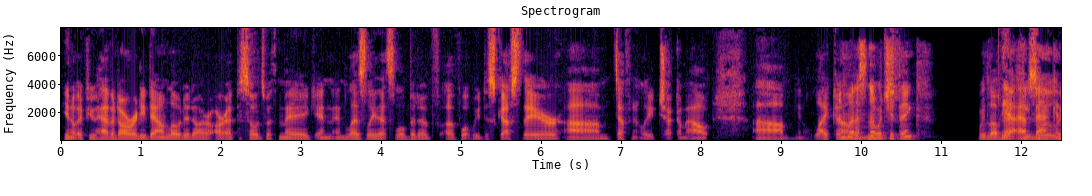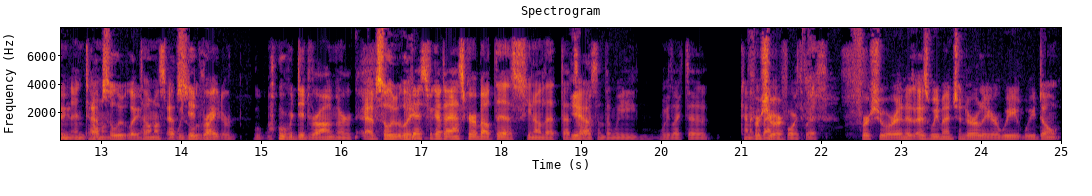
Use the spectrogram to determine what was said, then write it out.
you know, if you haven't already downloaded our, our episodes with Meg and, and Leslie, that's a little bit of, of what we discussed there. Um, definitely check them out. Um, you know, like and let us know what you think. We love that Yeah, feedback absolutely, and, and telling, absolutely, telling us what Absolutely. we did right or who we did wrong or absolutely. you guys forgot to ask her about this. You know that that's Yeah. always something we we like to kind of For go back sure. and forth with. For sure. And as- we mentioned earlier we we don't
